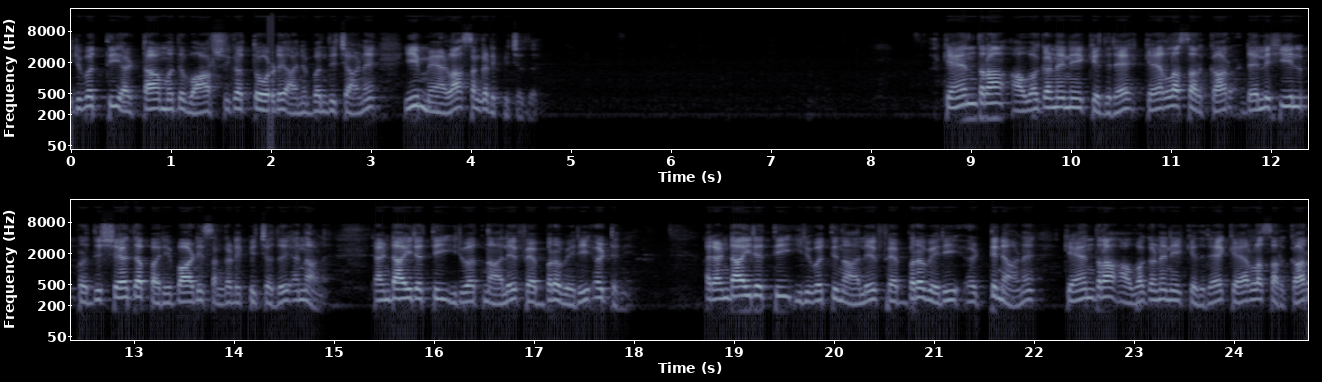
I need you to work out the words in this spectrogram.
ഇരുപത്തി എട്ടാമത് വാർഷികത്തോട് അനുബന്ധിച്ചാണ് ഈ മേള സംഘടിപ്പിച്ചത്. കേന്ദ്ര അവഗണനയ്ക്കെതിരെ കേരള സർക്കാർ ഡൽഹിയിൽ പ്രതിഷേധ പരിപാടി സംഘടിപ്പിച്ചത് എന്നാണ് രണ്ടായിരത്തി ഇരുപത്തിനാല് ഫെബ്രുവരി എട്ടിന്. രണ്ടായിരത്തി ഇരുപത്തിനാല് ഫെബ്രുവരി എട്ടിനാണ് കേന്ദ്ര അവഗണനയ്ക്കെതിരെ കേരള സർക്കാർ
